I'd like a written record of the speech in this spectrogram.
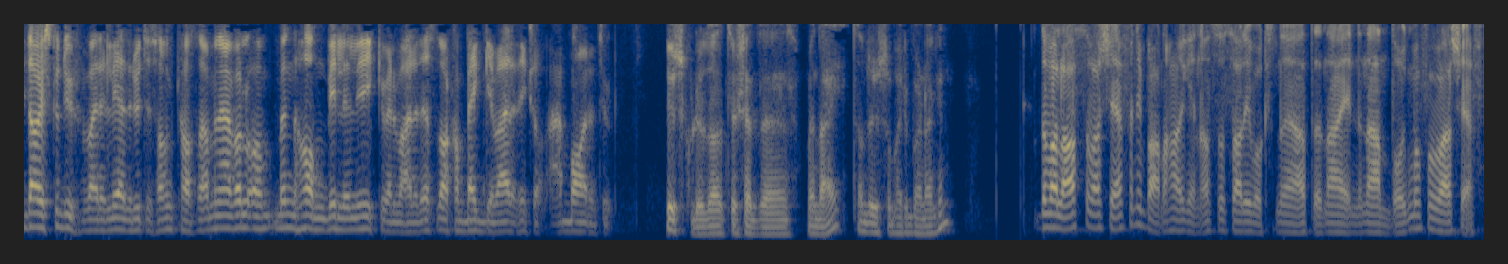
I dag skal du få være leder ute i sandkassa, men, vil, men, han ville likevel være det, så da kan begge være det. Det er bare tull. Husker du da at det skjedde med deg da du som var i barnehagen? Det var Lars som var sjefen i barnehagen, og så sa de voksne at nei, den andre òg må få være sjef.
